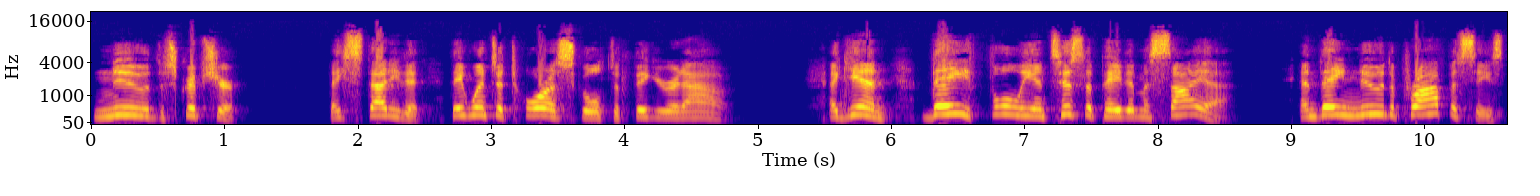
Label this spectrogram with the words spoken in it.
knew the scripture. They studied it. They went to Torah school to figure it out. Again, they fully anticipated Messiah and they knew the prophecies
